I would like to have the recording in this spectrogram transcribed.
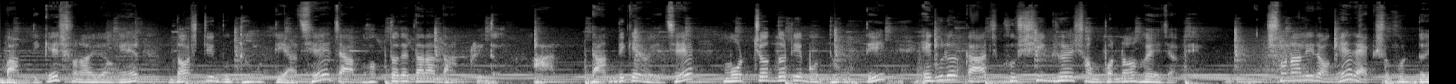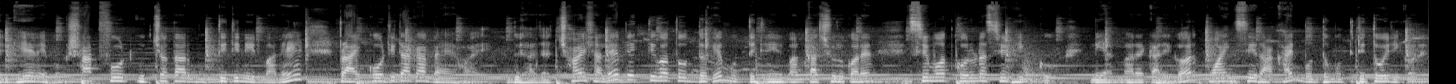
বাম দিকে সোনালী রঙের দশটি বুদ্ধ মূর্তি আছে যা ভক্তদের দ্বারা দানকৃত। আর ডান দিকে রয়েছে মোট চোদ্দটি বৌদ্ধ মূর্তি। এগুলোর কাজ খুব শীঘ্রই সম্পন্ন হয়ে যাবে। সোনালী রঙের একশো ফুট দৈর্ঘ্যের এবং ষাট ফুট উচ্চতার মূর্তিটি নির্মাণে প্রায় কোটি টাকা ব্যয় হয়। দুই হাজার ছয় সালে ব্যক্তিগত উদ্যোগে মূর্তিটি নির্মাণ কাজ শুরু করেন শ্রীমৎ করুণাশ্রী ভিক্ষু। মিয়ানমারের কারিগর তোয়াইংসি রাখাইন বৌদ্ধ মূর্তিটি তৈরি করেন।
